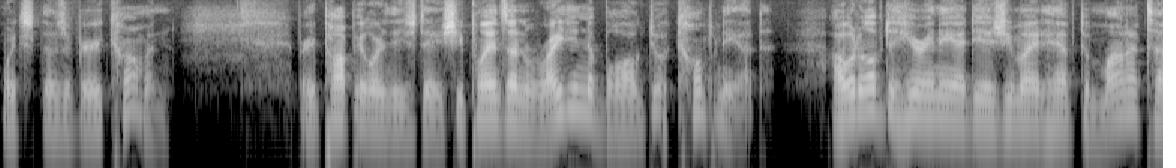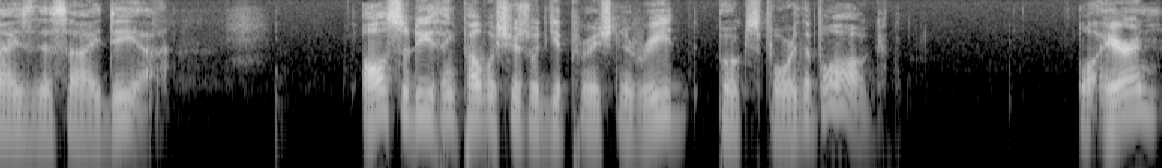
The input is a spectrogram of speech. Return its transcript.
which those are very common, very popular these days. She plans on writing a blog to accompany it. I would love to hear any ideas you might have to monetize this idea. Also, do you think publishers would give permission to read books for the blog? Well, Aaron,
